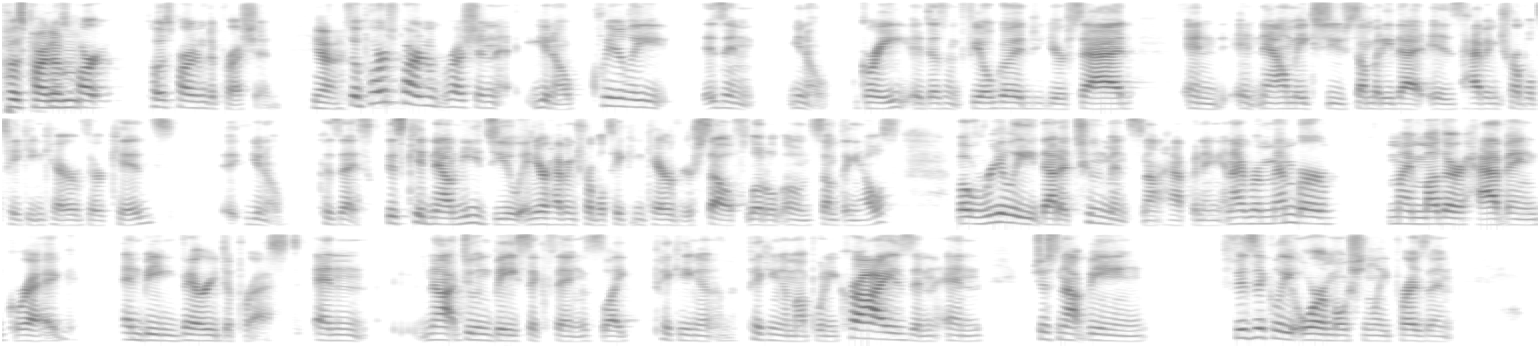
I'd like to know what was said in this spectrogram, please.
postpartum postpart- postpartum depression yeah so postpartum depression, you know, clearly isn't, you know, great. It doesn't feel good. You're sad. And it now makes you somebody that is having trouble taking care of their kids, eh, you know, because this, this kid now needs you and you're having trouble taking care of yourself, let alone something else. But really, that attunement's not happening. And I remember my mother having Greg and being very depressed and not doing basic things like picking him, picking him up when he cries and, and just not being physically or emotionally present.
